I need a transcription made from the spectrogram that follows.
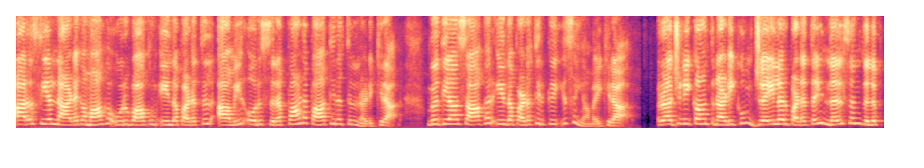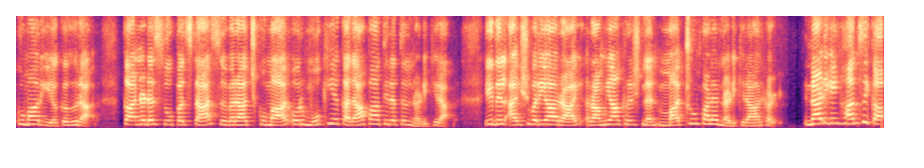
அரசியல் நாடகமாக உருவாகும் இந்த படத்தில் அமீர் ஒரு சிறப்பான பாத்திரத்தில் நடிக்கிறார். வித்யாசாகர் இந்த படத்திற்கு இசையமைக்கிறார் ரஜினிகாந்த் நடிக்கும் ஜெயிலர் படத்தை நெல்சன் திலீப்குமார் இயக்குகிறார். கன்னட சூப்பர் ஸ்டார் சிவராஜ் குமார் ஒரு முக்கிய கதாபாத்திரத்தில் நடிக்கிறார். இதில் ஐஸ்வர்யா ராய் ரம்யா கிருஷ்ணன் மற்றும் பலர் நடிக்கிறார்கள். நடிகை ஹன்சிகா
